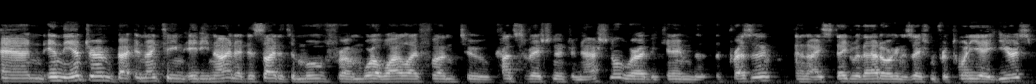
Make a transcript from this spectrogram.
And in the interim, back in 1989, I decided to move from World Wildlife Fund to Conservation International, where I became the, the president. And I stayed with that organization for 28 years.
